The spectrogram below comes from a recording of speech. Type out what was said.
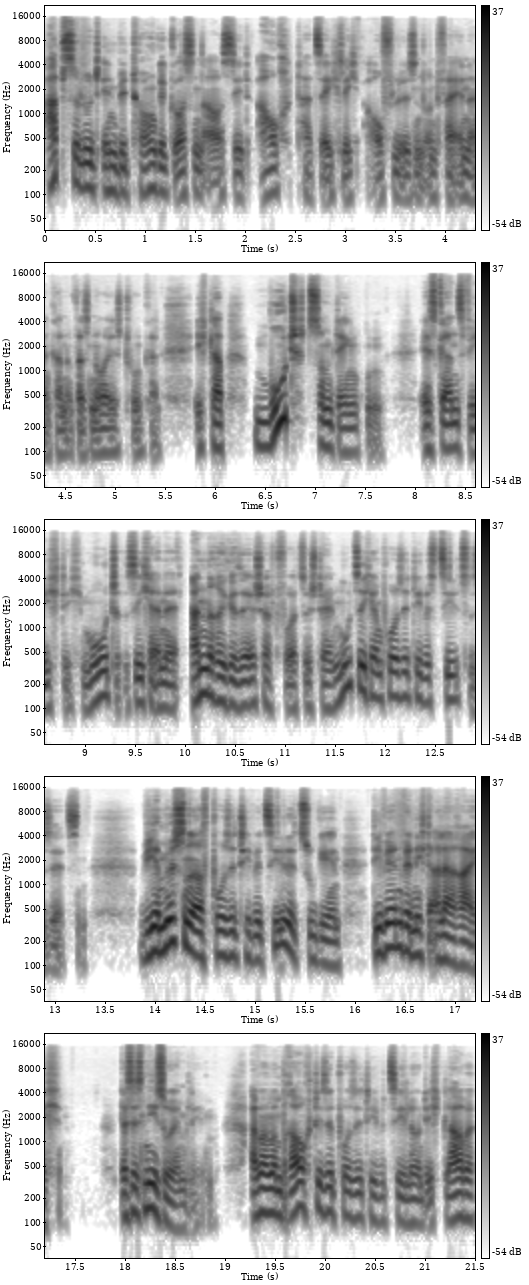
absolut in Beton gegossen aussieht, auch tatsächlich auflösen und verändern kann und was Neues tun kann. Ich glaube, Mut zum Denken ist ganz wichtig. Mut, sich eine andere Gesellschaft vorzustellen. Mut, sich ein positives Ziel zu setzen. Wir müssen auf positive Ziele zugehen. Die werden wir nicht alle erreichen. Das ist nie so im Leben. Aber man braucht diese positive Ziele. Und ich glaube,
